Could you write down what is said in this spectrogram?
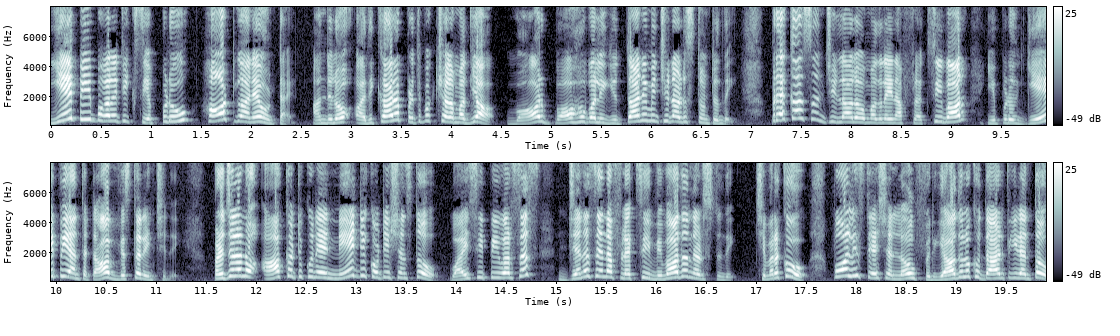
ఏపీ పాలిటిక్స్ ఎప్పుడూ హాట్గానే ఉంటాయి. అందులో అధికార ప్రతిపక్షాల మధ్య వార్ బాహుబలి యుద్ధాన్ని మించి నడుస్తుంటుంది. ప్రకాశం జిల్లాలో మొదలైన ఫ్లెక్సీ వార్ ఇప్పుడు ఏపీ అంతటా విస్తరించింది. ప్రజలను ఆకట్టుకునే నేటి కొటేషన్స్తో వైసీపీ వర్సెస్ జనసేన ఫ్లెక్సీ వివాదం నడుస్తుంది. చివరకు పోలీస్ స్టేషన్లో ఫిర్యాదులకు దారితీయడంతో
